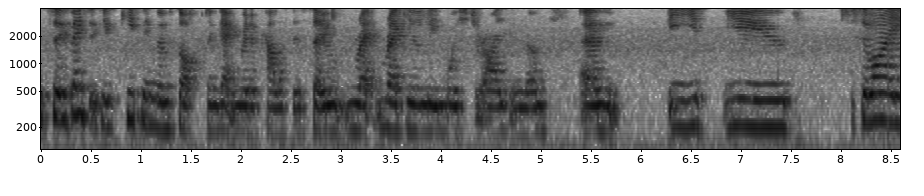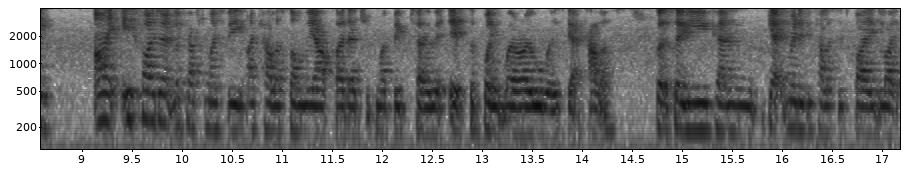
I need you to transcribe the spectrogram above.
so basically, keeping them soft and getting rid of calluses. So re- regularly moisturising them. Um, you, you, so I I if I don't look after my feet, I callus on the outside edge of my big toe. It, it's a point where I always get callus. But so you can get rid of your calluses by like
